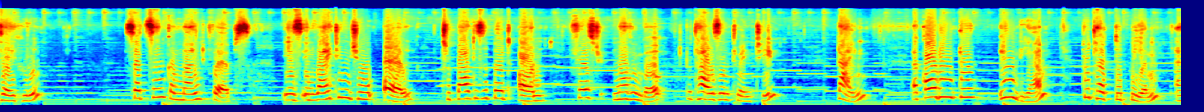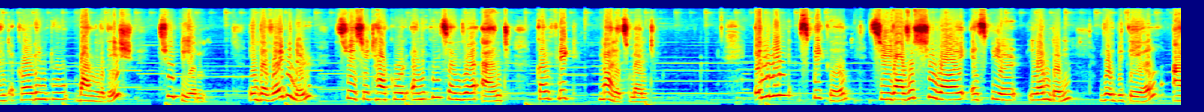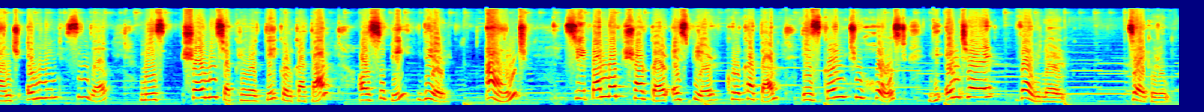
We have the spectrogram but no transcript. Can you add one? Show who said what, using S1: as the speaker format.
S1: Jai Guru. Satsang Combined Verbs is inviting you all to participate on 1st November 2020. Time according to India 2:30 pm and according to Bangladesh 3 pm. In the webinar Sri Sri Thakur Anukul Chandra and Conflict Management. Eminent speaker Sri Rajarshi Roy SPR London will be there and eminent singer Miss Sharmi Chakravarti Kolkata also be there and Sri Pallab Sharkar SPR Kolkata is going to host the entire webinar. Jai Guru.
